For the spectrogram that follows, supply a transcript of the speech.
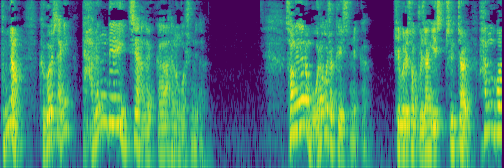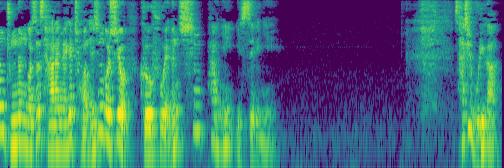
분명 그것이 아닌 다른 데에 있지 않을까 하는 것입니다. 성경에는 뭐라고 적혀 있습니까? 히브리서 9장 27절 한 번 죽는 것은 사람에게 정해진 것이요 그 후에는 심판이 있으리니 사실 우리가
